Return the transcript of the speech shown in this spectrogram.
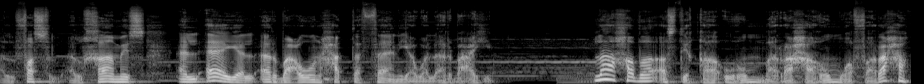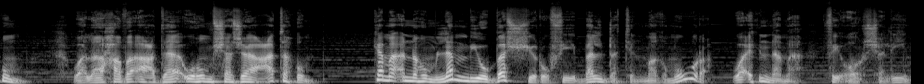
الفصل الخامس الآية الأربعون حتى الثانية والأربعين. لاحظ أصدقاؤهم مرحهم وفرحهم ولاحظ أعداؤهم شجاعتهم كما أنهم لم يبشروا في بلدة مغمورة وإنما في أورشليم.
